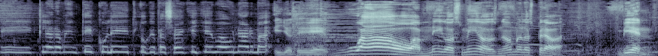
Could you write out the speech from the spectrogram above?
eh, claramente Colette, lo que pasa es que lleva un arma. Y yo te diré, wow, amigos míos, no me lo esperaba. Bien,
